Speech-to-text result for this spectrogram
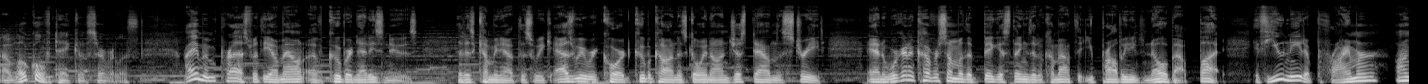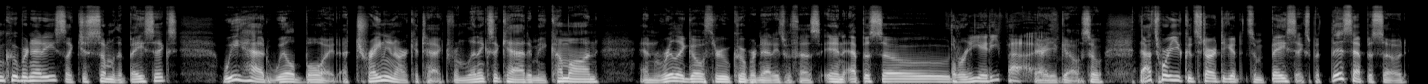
a local take of serverless. I am impressed with the amount of Kubernetes news that is coming out this week. As we record, KubeCon is going on just down the street, and we're going to cover some of the biggest things that have come out that you probably need to know about. But if you need a primer on Kubernetes, like just some of the basics, we had Will Boyd, a training architect from Linux Academy, come on and really go through Kubernetes with us in episode 385. there you go. So that's where you could start to get some basics. But this episode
